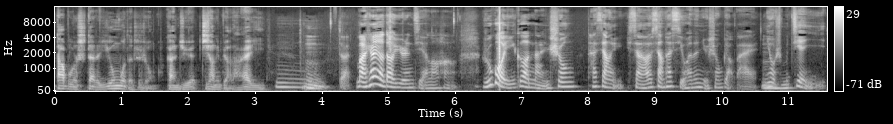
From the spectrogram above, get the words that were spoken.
大部分是带着幽默的这种感觉，就向你表达爱意。嗯嗯，对，马上要到愚人节了哈。如果一个男生他想想要向他喜欢的女生表白，你有什么建议？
